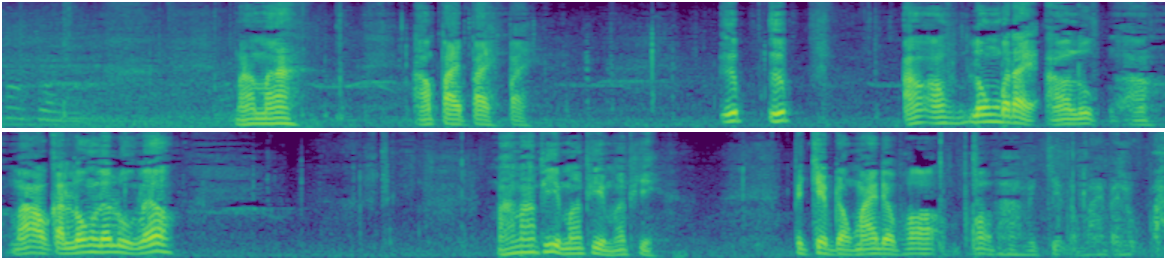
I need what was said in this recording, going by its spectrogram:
พ่อตัวมามา เอาไปไปไป อึบอึบเอาเอาลงมาได้ เอาลูก เอามาเอากันลงแล้วลูกเร็วมามาพี่มาพี่มาพี่ ไปเก็บดอกไม้เดี๋ยวพ่อพ่อพาไปเก็บดอกไม้ไปลูกป่ะ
